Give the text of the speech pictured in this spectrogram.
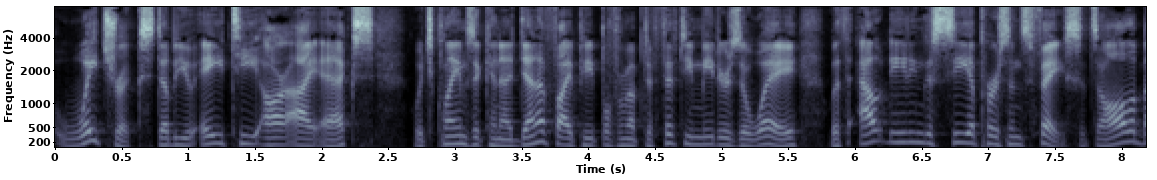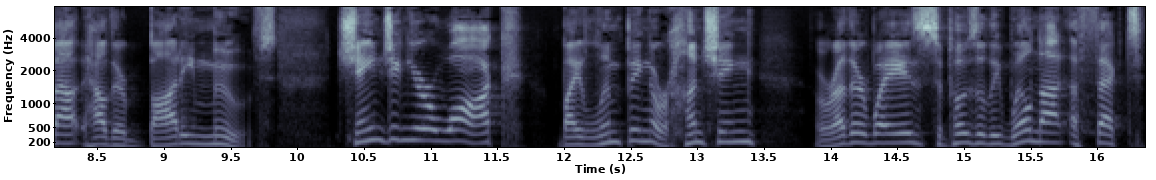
Watrix, W A T R I X, which claims it can identify people from up to 50 meters away without needing to see a person's face. It's all about how their body moves. Changing your walk by limping or hunching or other ways supposedly will not affect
